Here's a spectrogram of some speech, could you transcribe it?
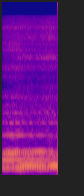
Música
